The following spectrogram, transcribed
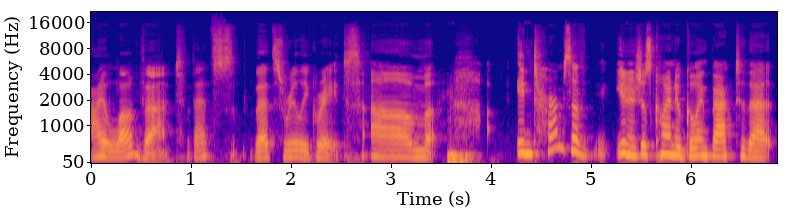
I love that. That's that's really great. Um, in terms of you know just kind of going back to that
